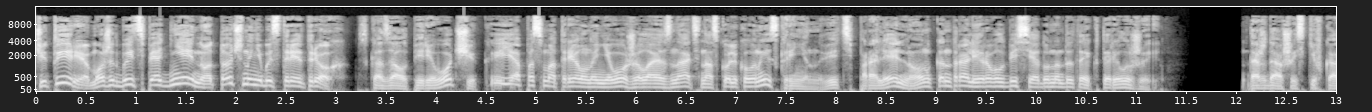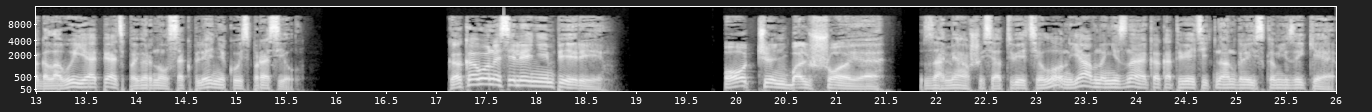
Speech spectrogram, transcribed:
«Четыре, может быть, пять дней, но точно не быстрее трех», — сказал переводчик, и я посмотрел на него, желая знать, насколько он искренен, ведь параллельно он контролировал беседу на детекторе лжи. Дождавшись кивка головы, я опять повернулся к пленнику и спросил. «Каково население империи?» «Очень большое», — замявшись, ответил он, явно не зная, как ответить на английском языке.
